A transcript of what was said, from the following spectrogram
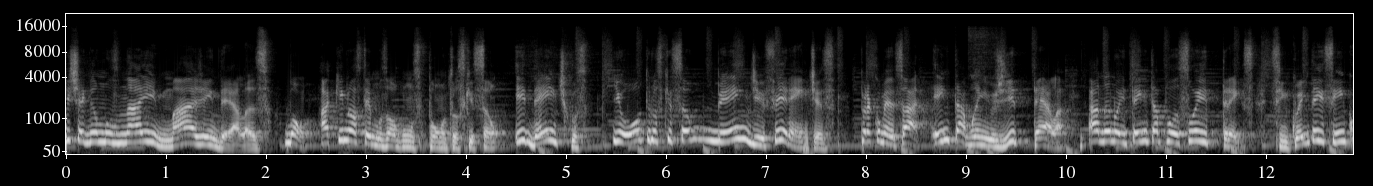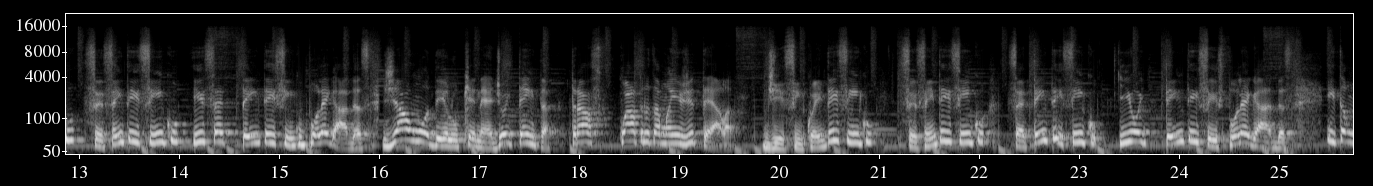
e chegamos na imagem delas. Bom, aqui nós temos alguns pontos que são idênticos e outros que são bem diferentes. Para começar, em tamanhos de tela, a Nano 80 possui 3, 55, 65 e 75 polegadas. Já o modelo QNED 80 traz quatro tamanhos de tela, de 55, 65, 75 e 86 polegadas. Então,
